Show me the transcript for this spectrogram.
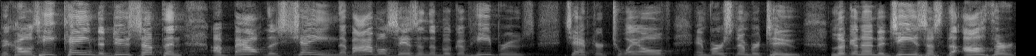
Because he came to do something about the shame. The Bible says in the book of Hebrews, chapter 12 and verse number 2, looking unto Jesus, the author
